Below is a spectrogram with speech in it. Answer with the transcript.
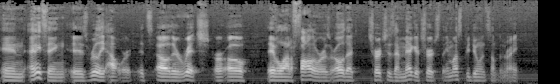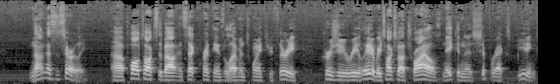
in anything is really outward. It's, oh, they're rich, or oh, they have a lot of followers, or oh, that church is a mega church. They must be doing something right. Not necessarily. Uh, Paul talks about in 2 Corinthians 11 20 through 30 encourage you to read later, but he talks about trials, nakedness, shipwrecks, beatings.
